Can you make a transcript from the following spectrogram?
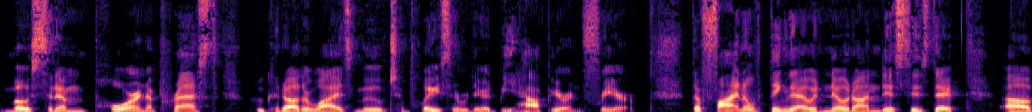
most of them poor and oppressed, who could otherwise move to places where they would be happier and freer. The final thing that I would note on this is that uh,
